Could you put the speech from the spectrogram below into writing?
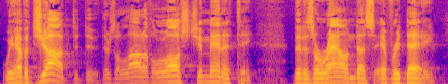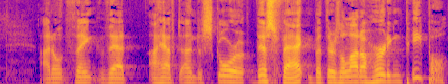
We have a job to do. There's a lot of lost humanity that is around us every day. I don't think that I have to underscore this fact, but there's a lot of hurting people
